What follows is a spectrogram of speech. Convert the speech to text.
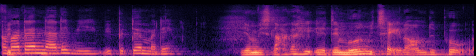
Og hvordan er det, vi, vi bedømmer det? Jamen, vi snakker helt, den måde, vi taler om det på,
